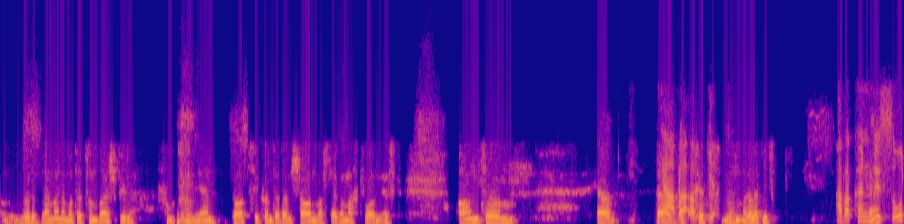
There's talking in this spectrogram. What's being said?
würde bei meiner Mutter zum Beispiel funktionieren. Mhm. Dort, sie konnte dann schauen, was da gemacht worden ist. Und ähm, ja, da ja, aber, jetzt, ja. relativ aber können ja. Sie es so,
